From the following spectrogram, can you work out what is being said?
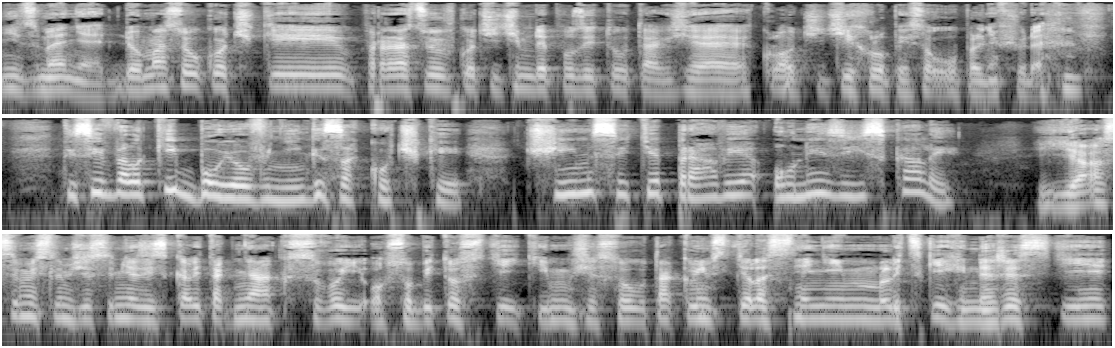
Nicméně doma jsou kočky, pracuji v kočičím depozitu, takže kočičí chlupy jsou úplně všude. Ty jsi velký bojovník za kočky. Čím si tě právě oni získali? Já si myslím, že si mě získali tak nějak svojí osobitostí tím, že jsou takovým stělesněním lidských neřestí,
